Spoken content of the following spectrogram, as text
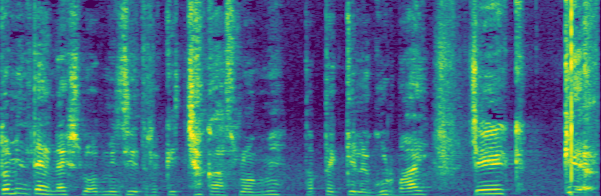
तो मिलते हैं नेक्स्ट व्लॉग में, इसी तरह के छकास व्लॉग में। तब तक के लिए गुड बाय टेक केयर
